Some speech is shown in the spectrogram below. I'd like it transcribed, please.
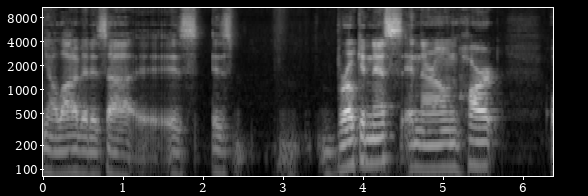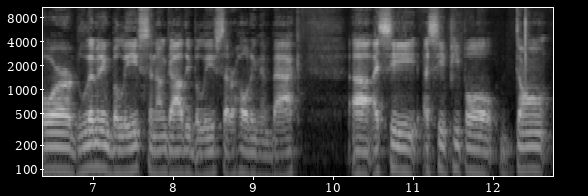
you know a lot of it is uh, is is brokenness in their own heart or limiting beliefs and ungodly beliefs that are holding them back. Uh, I see I see people don't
